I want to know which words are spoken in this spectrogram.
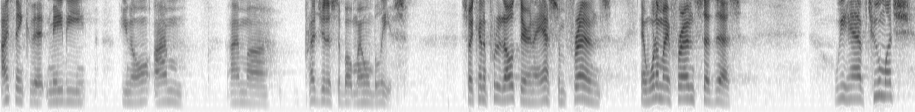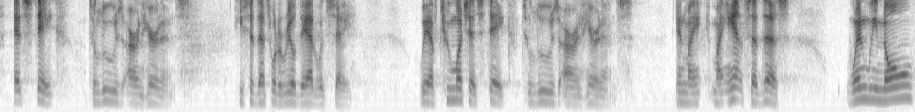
I think that maybe, you know, I'm, I'm uh, prejudiced about my own beliefs. So I kind of put it out there and I asked some friends, and one of my friends said this We have too much at stake to lose our inheritance. He said that's what a real dad would say we have too much at stake to lose our inheritance. And my, my aunt said this when we know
